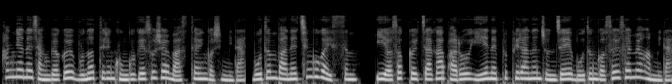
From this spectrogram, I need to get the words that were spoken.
학년의 장벽을 무너뜨린 궁극의 소셜 마스터인 것입니다. 모든 반에 친구가 있음. 이 여섯 글자가 바로 ENFP라는 존재의 모든 것을 설명합니다.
